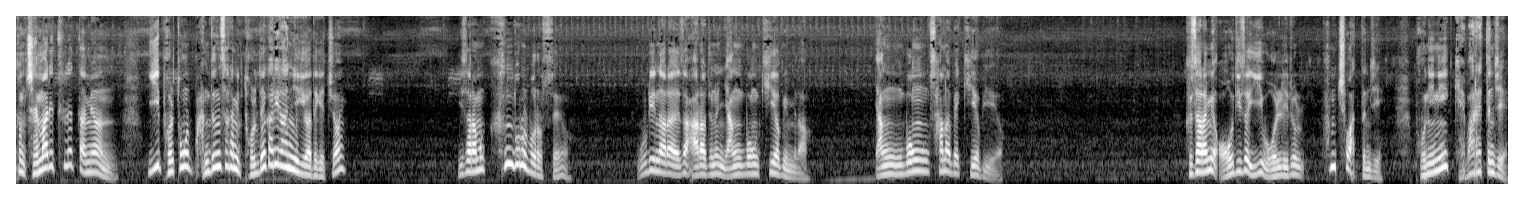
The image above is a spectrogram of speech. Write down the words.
그럼 제 말이 틀렸다면 이 벌통을 만든 사람이 돌대가리라는 얘기가 되겠죠? 이 사람은 큰 돈을 벌었어요. 우리나라에서 알아주는 양봉 기업입니다. 양봉 산업의 기업이에요. 그 사람이 어디서 이 원리를 훔쳐왔든지 본인이 개발했든지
